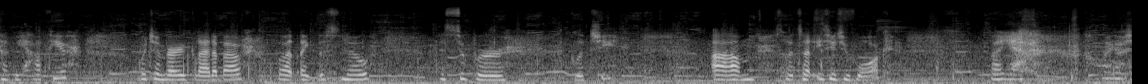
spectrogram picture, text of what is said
that we have here, which I'm very glad about. But like the snow is super glitchy. Um, so it's not easy to walk. But yeah, oh my gosh,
